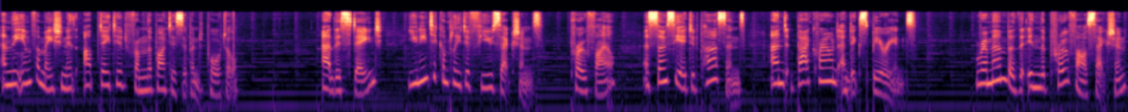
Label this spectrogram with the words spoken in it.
and the information is updated from the participant portal. At this stage, you need to complete a few sections profile, associated persons, and background and experience. Remember that in the profile section,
